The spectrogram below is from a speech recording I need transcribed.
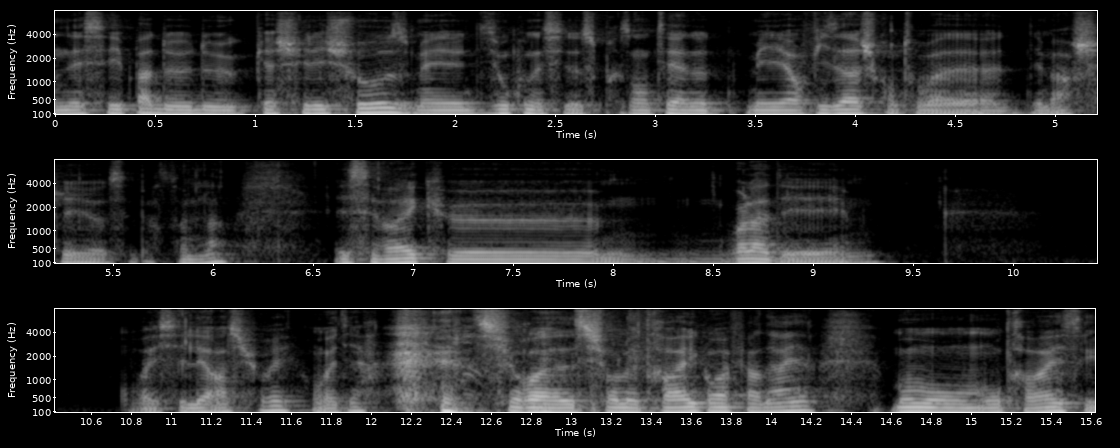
n'essaye pas de, cacher les choses, mais disons qu'on essaie de se présenter à notre meilleur visage quand on va démarcher euh, ces personnes-là. Et c'est vrai que, euh, voilà, des... on va essayer de les rassurer, on va dire, sur, euh, sur le travail qu'on va faire derrière. Moi, mon, travail, c'est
